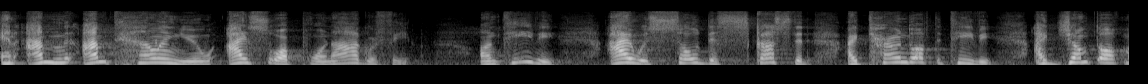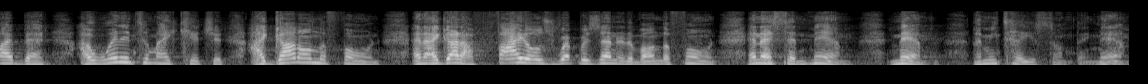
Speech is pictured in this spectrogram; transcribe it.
and I'm, I'm telling you, I saw pornography on TV. I was so disgusted. I turned off the TV. I jumped off my bed. I went into my kitchen. I got on the phone and I got a FiOS representative on the phone. And I said, ma'am, ma'am, let me tell you something, ma'am.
